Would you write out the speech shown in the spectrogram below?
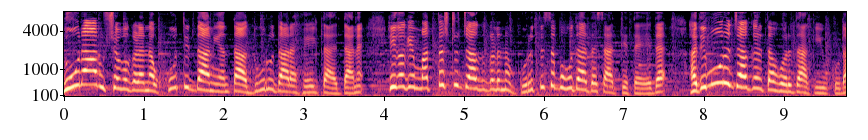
ನೂರಾರು ಶವಗಳನ್ನು ಹೂತಿದ್ದಾನೆ ಅಂತ ದೂರುದಾರ ಹೇಳ್ತಾ ಇದ್ದಾನೆ. ಹೀಗಾಗಿ ಮತ್ತಷ್ಟು ಜಾಗಗಳನ್ನು ಗುರುತಿಸಬಹುದಾದ ಸಾಧ್ಯತೆ ಇದೆ. ಹದಿಮೂರು ಜಾಗೃತ ಹೊರತಾಗಿಯೂ ಕೂಡ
